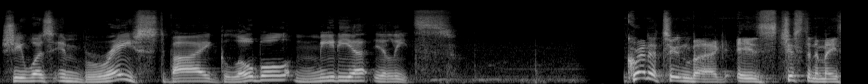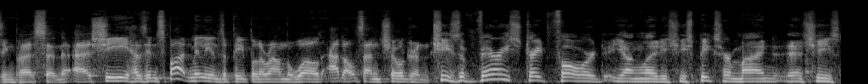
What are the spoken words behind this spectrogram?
she was embraced by global media elites. Greta Thunberg is just an amazing person. Uh, she has inspired millions of people around the world, adults and children. She's a very straightforward young lady. She speaks her mind. and she's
